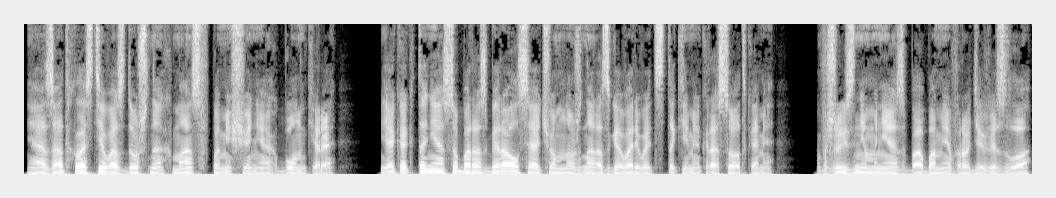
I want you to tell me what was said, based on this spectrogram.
и о затхлости воздушных масс в помещениях бункера. Я как-то не особо разбирался, о чем нужно разговаривать с такими красотками. В жизни мне с бабами вроде везло,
